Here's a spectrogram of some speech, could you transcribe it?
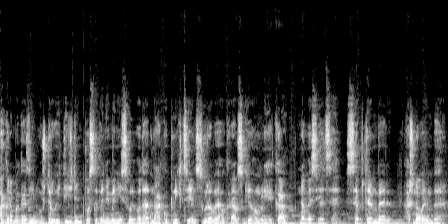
Agromagazín už druhý týždeň po sebe nemení svoj odhad nákupných cien surového kravského mlieka na mesiace september až november.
